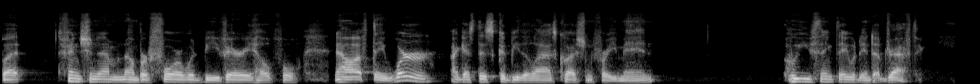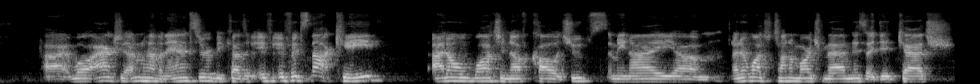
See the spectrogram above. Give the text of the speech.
But finishing them number four would be very helpful. Now, if they were, I guess this could be the last question for you, man. Who you think they would end up drafting? Well, actually, I don't have an answer because if if it's not Cade, I don't watch enough college hoops. I mean, I um, I don't watch a ton of March Madness. I did catch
